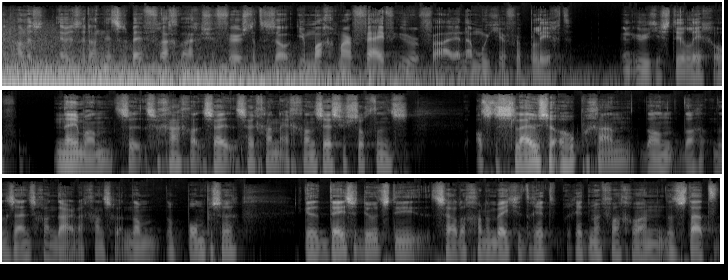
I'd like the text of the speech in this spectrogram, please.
En hadden ze, hebben ze dan net zoals bij vrachtwagenchauffeurs dat er zo, je mag maar vijf uur varen en dan moet je verplicht een uurtje stil liggen? Of? Nee man, ze, ze gaan, zij, zij gaan echt gewoon zes uur 's ochtends. Als de sluizen open gaan, dan, dan, dan zijn ze gewoon daar. Dan, gaan ze, dan, dan pompen ze. Ik, Deze dudes, die, ze hadden gewoon een beetje het rit- ritme van gewoon... Dan staat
